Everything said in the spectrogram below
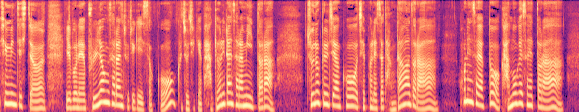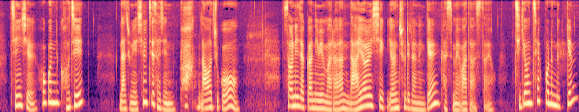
식민지 시절 일본에 불령사란 조직이 있었고 그 조직에 박열이란 사람이 있더라. 주눅 들지 않고 재판에서 당당하더라. 혼인서약도 감옥에서 했더라. 진실 혹은 거짓? 나중에 실제 사진 팍 나와주고 써니 작가님이 말한 나열식 연출이라는 게 가슴에 와닿았어요. 지겨운 책 보는 느낌?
